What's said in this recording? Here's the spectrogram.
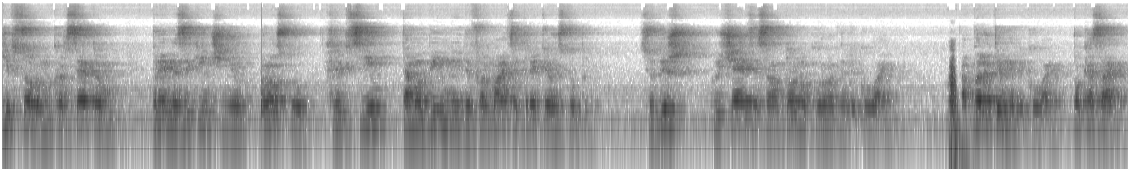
гіпсовим корсетом при незакінченню росту хребців та мобільної деформації третього ступеня. Сюди ж включається санаторно-курортне лікування. Оперативне лікування. Показання.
